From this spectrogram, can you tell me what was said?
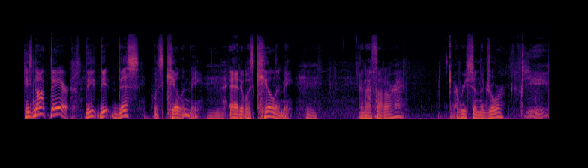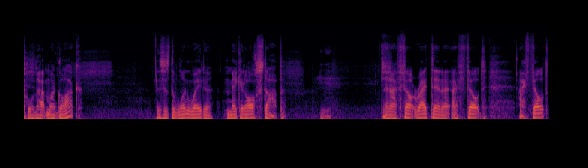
He's not there." The, the, this was killing me, mm-hmm. Ed. It was killing me. Hmm. And I thought, all right. I reached in the drawer, pulled out my Glock. This is the one way to make it all stop. Hmm. And I felt right then. I, I felt, I felt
